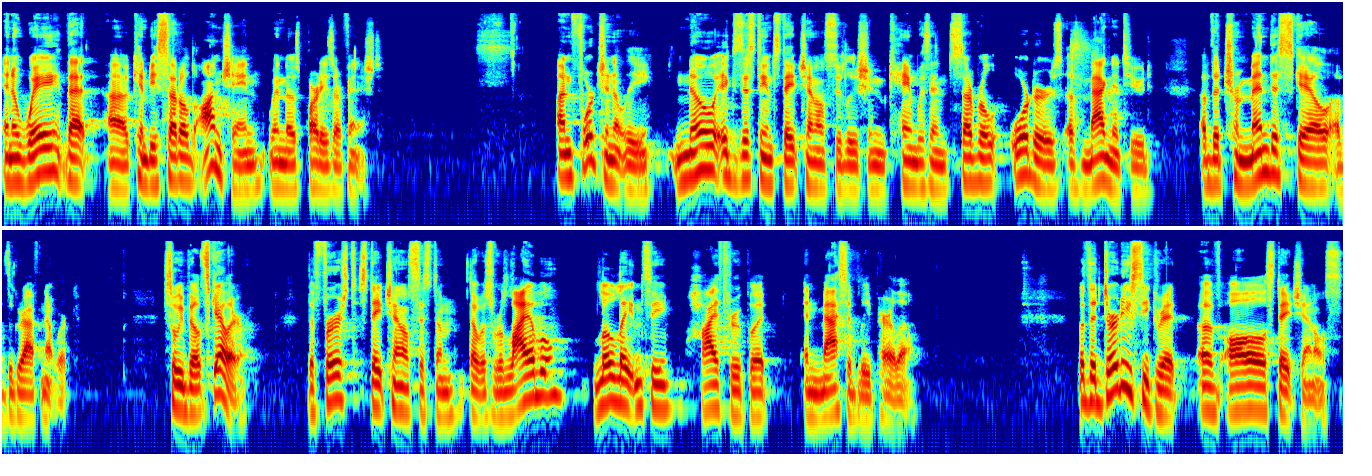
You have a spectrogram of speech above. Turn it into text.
in a way that uh, can be settled on chain when those parties are finished. Unfortunately, no existing state channel solution came within several orders of magnitude of the tremendous scale of the graph network. So we built Scalar, the first state channel system that was reliable, low latency, high throughput, and massively parallel. But the dirty secret of all state channels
